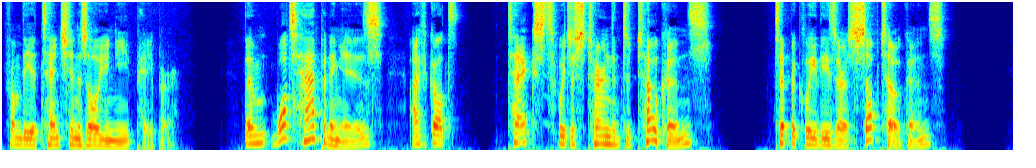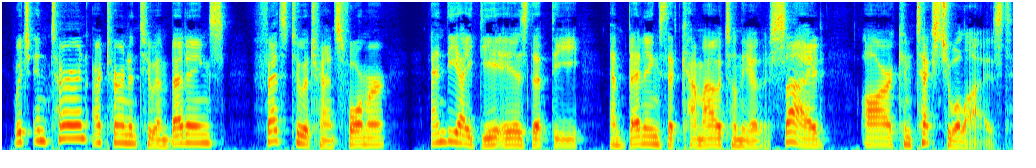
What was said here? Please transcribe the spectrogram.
from the Attention is All You Need paper. Then what's happening is I've got text which is turned into tokens. Typically these are subtokens, which in turn are turned into embeddings, fed to a transformer, and the idea is that the embeddings that come out on the other side are contextualized.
